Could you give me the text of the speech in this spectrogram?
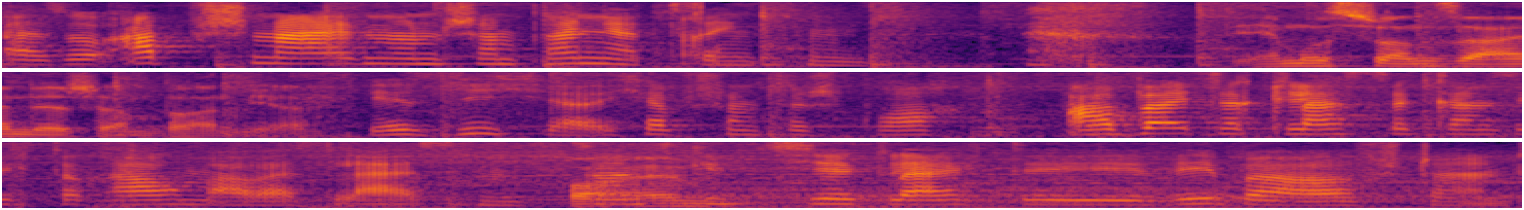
also abschneiden und Champagner trinken. Der muss schon sein, der Champagner. Ja, sicher, ich habe schon versprochen. Arbeiterklasse kann sich doch auch mal was leisten. Vor Sonst gibt es hier gleich den Weberaufstand.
